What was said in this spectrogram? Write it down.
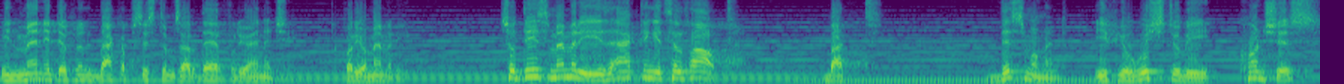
in many different backup systems are there for your energy, for your memory. So this memory is acting itself out. But this moment, if you wish to be conscious,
